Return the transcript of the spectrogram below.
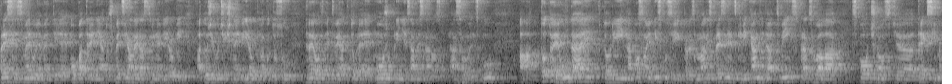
presne smerujeme tie opatrenia do špeciálnej rastlinnej výroby a do živočišnej výroby, lebo to sú dve odvetvia, ktoré môžu priniesť zamestnanosť na Slovensku. A toto je údaj, ktorý na poslednej diskusii, ktoré sme mali s prezidentskými kandidátmi, spracovala spoločnosť e, Trexima.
